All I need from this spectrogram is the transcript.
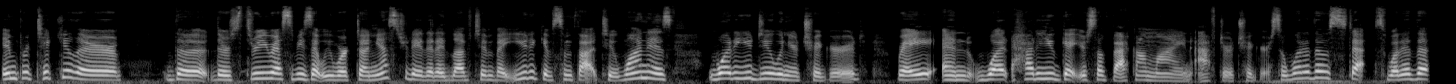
in particular the there's three recipes that we worked on yesterday that i'd love to invite you to give some thought to. One is what do you do when you're triggered right? And what, how do you get yourself back online after a trigger? So what are those steps? What are the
